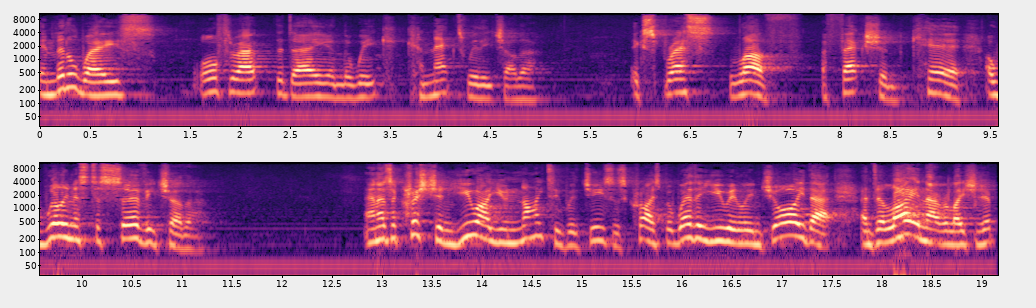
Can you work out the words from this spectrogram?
in little ways, all throughout the day and the week, connect with each other, express love, affection, care, a willingness to serve each other. And as a Christian, you are united with Jesus Christ. But whether you will enjoy that and delight in that relationship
